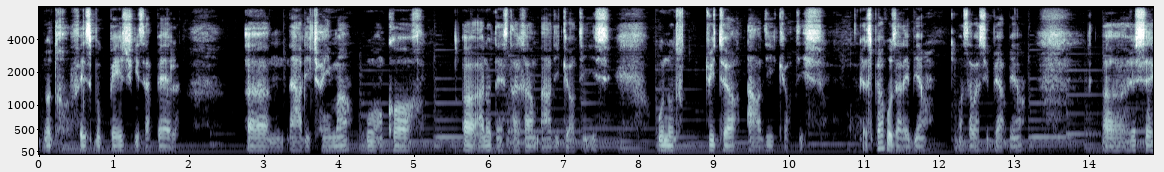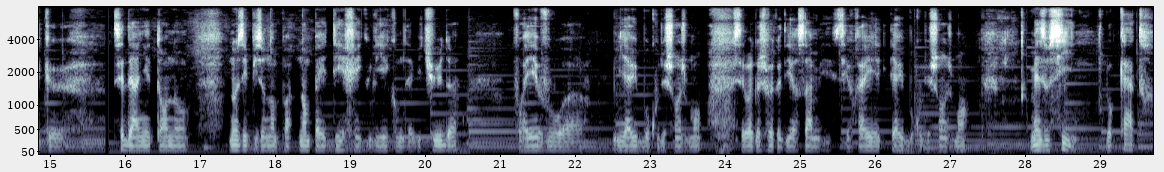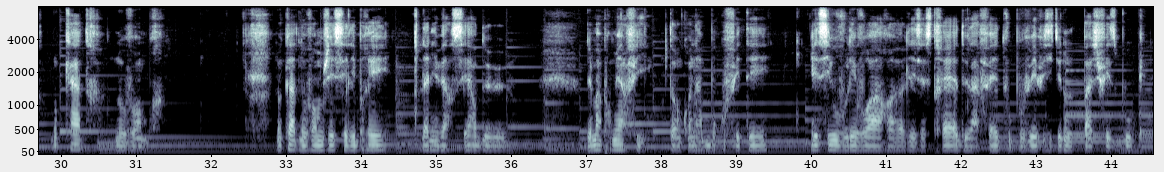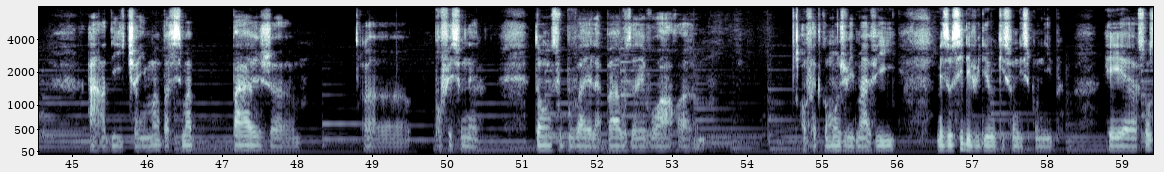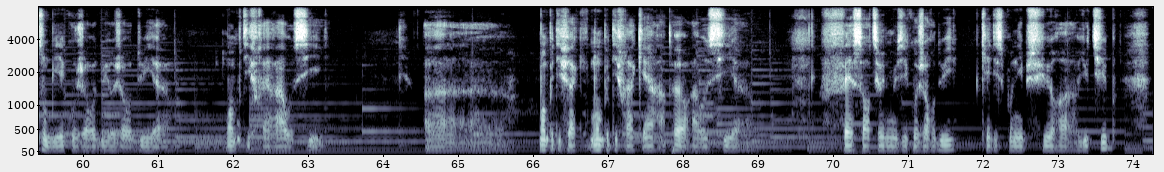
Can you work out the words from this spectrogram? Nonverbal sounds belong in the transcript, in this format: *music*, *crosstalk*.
notre Facebook page qui s'appelle euh, Hardy Chaima ou encore euh, à notre Instagram Hardy Curtis ou notre Twitter Hardy Curtis. J'espère que vous allez bien. Moi, ça va super bien. Euh, je sais que ces derniers temps, nos, épisodes n'ont pas, pas été réguliers comme d'habitude. Voyez-vous, euh, il y a eu beaucoup de changements. C'est vrai que je veux que dire ça, mais c'est vrai, il y a eu beaucoup de changements. Mais aussi, le 4, le 4 novembre, le 4 novembre, j'ai célébré l'anniversaire de, de ma première fille. Donc, on a beaucoup fêté. Et si vous voulez voir euh, les extraits de la fête, vous pouvez visiter notre page Facebook Hardy Chaima parce que c'est ma page euh, euh, professionnelle. Donc, vous pouvez aller là-bas, vous allez voir euh, en fait comment je vis ma vie, mais aussi des vidéos qui sont disponibles. Et euh, sans oublier qu'aujourd'hui, aujourd'hui, euh, mon petit frère a aussi mon petit frère, mon petit frère qui est un rappeur a aussi fait sortir une musique aujourd'hui qui est disponible sur YouTube.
